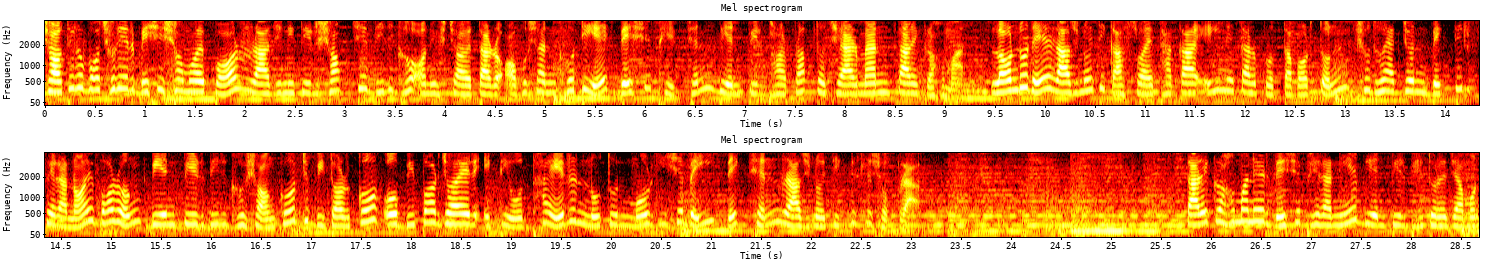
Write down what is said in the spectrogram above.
সতেরো বছরের বেশি সময় পর রাজনীতির সবচেয়ে দীর্ঘ অনিশ্চয়তার অবসান ঘটিয়ে দেশে ফিরছেন বিএনপির ভারপ্রাপ্ত চেয়ারম্যান তারেক রহমান। লন্ডনে রাজনৈতিক আশ্রয়ে থাকা এই নেতার প্রত্যাবর্তন শুধু একজন ব্যক্তির ফেরা নয়, বরং বিএনপির দীর্ঘ সংকট, বিতর্ক ও বিপর্যয়ের একটি অধ্যায়ের নতুন মোড় হিসেবেই দেখছেন রাজনৈতিক বিশ্লেষকরা। তারেক রহমানের দেশে ফেরা নিয়ে বিএনপির ভেতরে যেমন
